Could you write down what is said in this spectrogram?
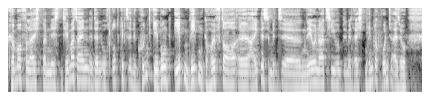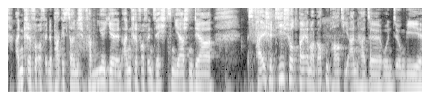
können wir vielleicht beim nächsten Thema sein, denn auch dort gibt es eine Kundgebung, eben wegen gehäufter äh, Ereignisse mit äh, Neonazi, mit rechten Hintergrund, also Angriffe auf eine pakistanische Familie, ein Angriff auf einen 16-Jährigen, der das falsche T-Shirt bei einer Gartenparty anhatte und irgendwie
